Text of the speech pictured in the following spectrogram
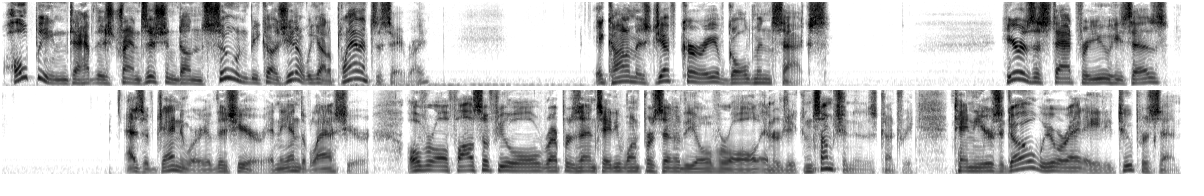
hoping to have this transition done soon because, you know, we got a planet to save, right? Economist Jeff Currie of Goldman Sachs. Here's a stat for you, he says. As of January of this year and the end of last year, overall fossil fuel represents 81% of the overall energy consumption in this country. 10 years ago, we were at 82%.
